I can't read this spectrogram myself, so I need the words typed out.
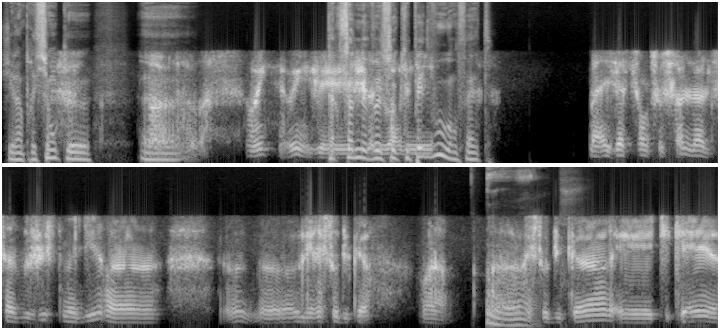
J'ai l'impression que oui, oui, personne ne veut s'occuper de vous en fait. Bah, les assistantes sociales, là, ça veut juste me dire euh, euh, euh, les restos du cœur. Voilà. Restos du cœur et tickets.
